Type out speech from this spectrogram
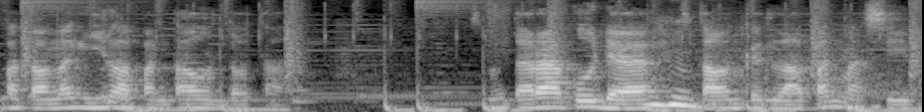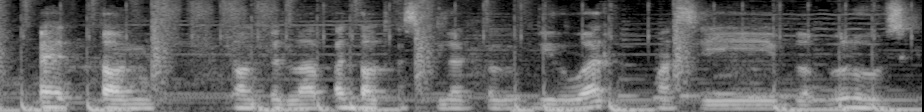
4 tahun lagi 8 tahun total. Sementara aku udah hmm. tahun ke-8 masih eh tahun tahun ke-8, tahun ke-9 di luar masih belum lulus.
